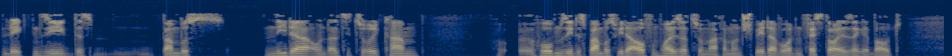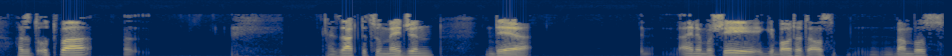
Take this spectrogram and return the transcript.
legten sie das Bambus nieder und als sie zurückkamen, hoben sie das Bambus wieder auf, um Häuser zu machen und später wurden feste Häuser gebaut. Hazrat Utbah äh, sagte zu Majin, der eine Moschee gebaut hatte aus Bambus,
